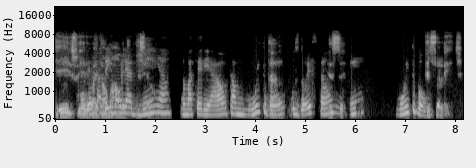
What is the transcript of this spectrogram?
Isso, e ele Eu vai dar uma, uma olhadinha no material, tá muito tá. bom. Os dois estão Esse... em muito bom. Excelente.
